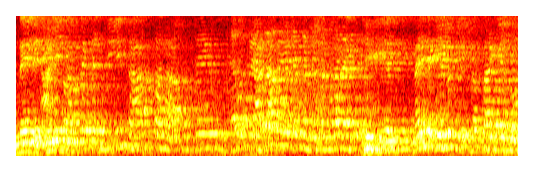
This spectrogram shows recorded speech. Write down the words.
नाही. ठीक आहे नाही नाही गेलो की स्वतः गेलो.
